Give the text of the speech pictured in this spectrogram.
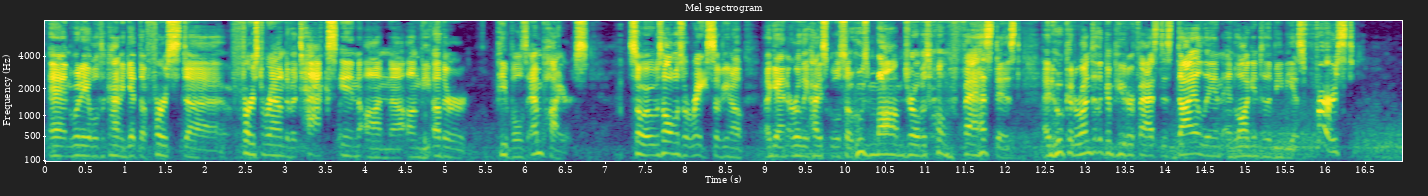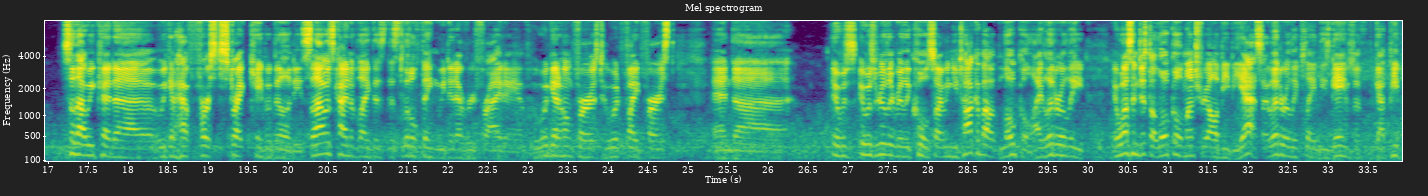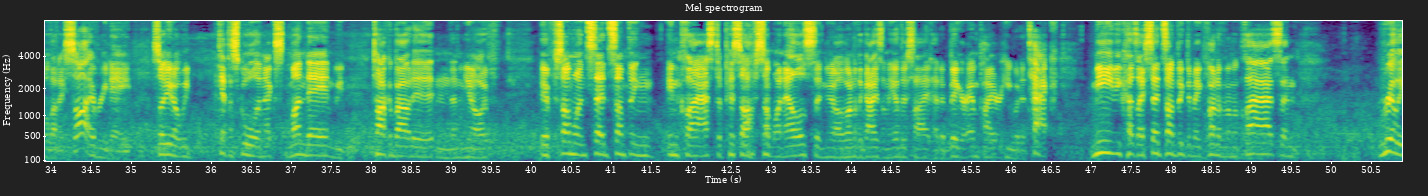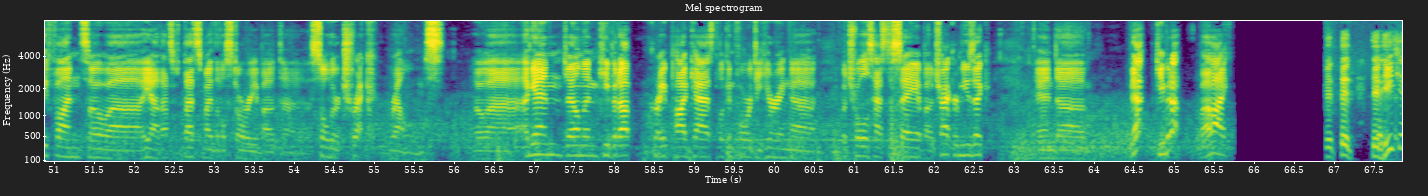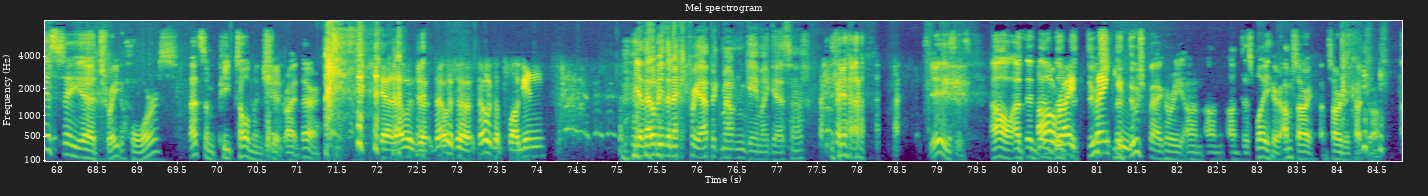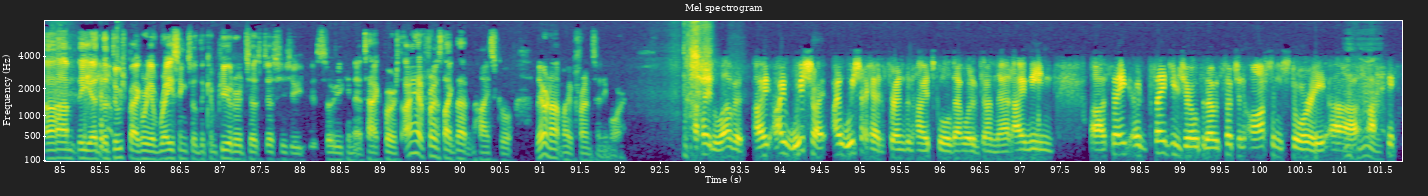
and would able to kind of get the first uh, first round of attacks in on uh, on the other people's empires. So it was always a race of, you know, again, early high school. So whose mom drove us home fastest and who could run to the computer fastest, dial in and log into the BBS first so that we could, uh, we could have first strike capabilities. So that was kind of like this, this little thing we did every Friday of who would get home first, who would fight first. And, uh, it was, it was really, really cool. So, I mean, you talk about local. I literally, it wasn't just a local Montreal BBS. I literally played these games with got people that I saw every day. So, you know, we'd get to school the next Monday and we talk about it and then you know if if someone said something in class to piss off someone else and you know one of the guys on the other side had a bigger empire he would attack me because I said something to make fun of him in class and really fun so uh, yeah that's that's my little story about uh, solar trek realms so uh, again gentlemen keep it up great podcast looking forward to hearing uh, what Troels has to say about tracker music and uh, yeah keep it up bye bye Did, did, did he just say uh, trade whores? That's some Pete Tolman shit right there. Yeah, that was a that was a that was a plug-in. Yeah, that'll be the next pre-epic mountain game, I guess, huh? yeah. Jesus. Oh, uh, the, the, All the, right, the, douche, the douchebaggery on, on, on display here. I'm sorry. I'm sorry to cut you off. Um, the uh, the douchebaggery of racing to the computer just just as you so you can attack first. I had friends like that in high school. They're not my friends anymore. I love it. I, I wish I I wish I had friends in high school that would have done that. I mean, uh, thank uh, thank you, Joe, for that was such an awesome story. Uh, I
